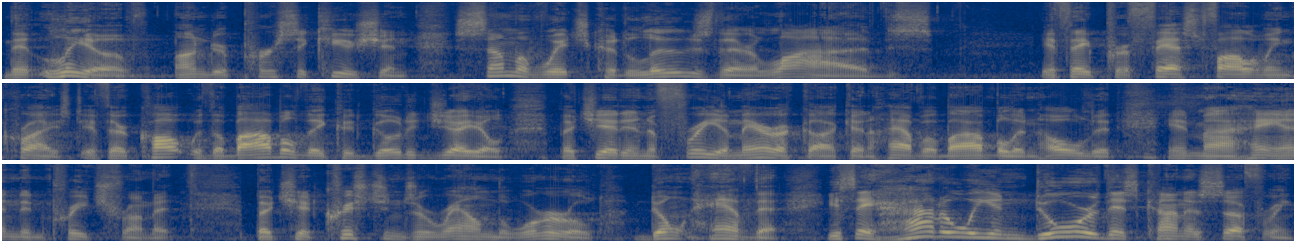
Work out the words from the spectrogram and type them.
that live under persecution, some of which could lose their lives if they professed following Christ. If they're caught with a Bible, they could go to jail. But yet, in a free America, I can have a Bible and hold it in my hand and preach from it. But yet, Christians around the world don't have that. You say, How do we endure this kind of suffering?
